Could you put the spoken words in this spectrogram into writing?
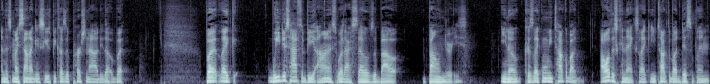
and this might sound like an excuse because of personality, though. But, but like, we just have to be honest with ourselves about boundaries. You know, cuz like when we talk about all this connects, like you talked about discipline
